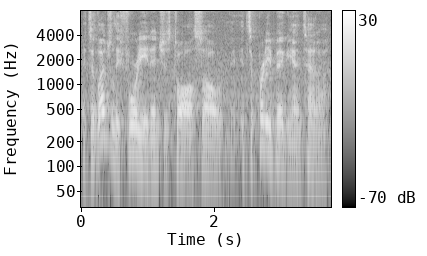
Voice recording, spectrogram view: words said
It's allegedly 48 inches tall, so it's a pretty big antenna.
